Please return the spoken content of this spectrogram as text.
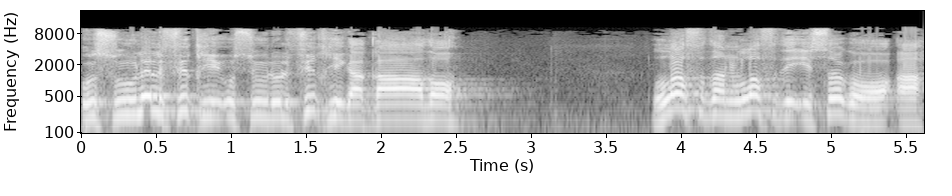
Usuulalfiqhi usuululfiqhiga qaado lafdan lafdi isagoo ah.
